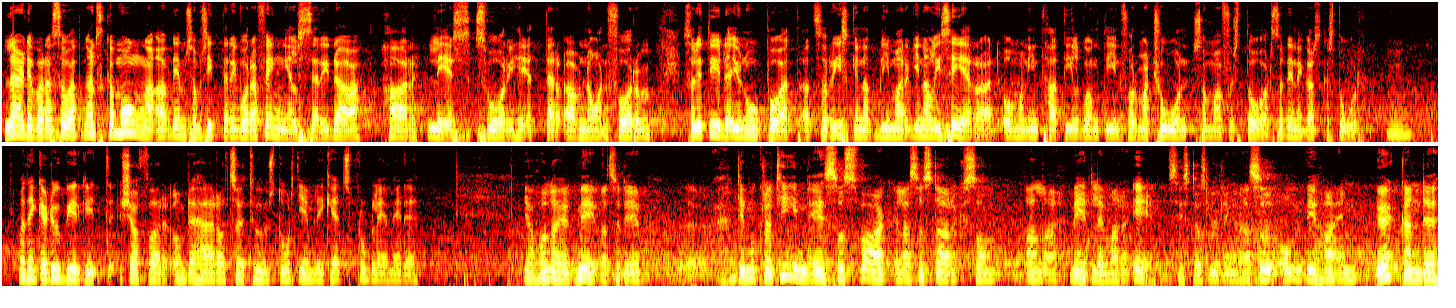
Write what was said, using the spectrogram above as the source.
lär det vara så att ganska många av dem som sitter i våra fängelser idag har lässvårigheter av någon form. Så det tyder ju nog på att alltså risken att bli marginaliserad om man inte har tillgång till information som man förstår, så den är ganska stor. Mm. Vad tänker du Birgit Schaffer om det här, alltså ett hur stort jämlikhetsproblem är det? Jag håller helt med. Alltså det, demokratin är så svag eller så stark som alla medlemmar är, sist och slutligen. Alltså om vi har en ökande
